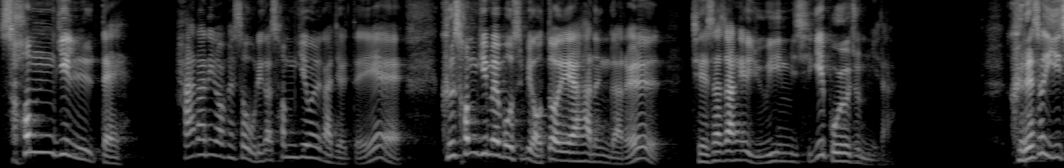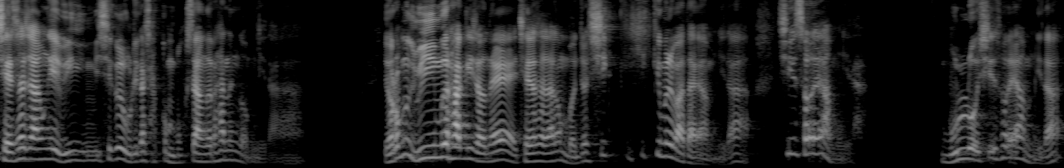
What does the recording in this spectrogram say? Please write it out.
섬길 때 하나님 앞에서 우리가 섬김을 가질 때에 그 섬김의 모습이 어떠해야 하는가를 제사장의 유임식이 보여줍니다. 그래서 이 제사장의 위임식을 우리가 자꾸 묵상을 하는 겁니다. 여러분 위임을 하기 전에 제사장은 먼저 씻, 씻김을 받아야 합니다. 씻어야 합니다. 물로 씻어야 합니다.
